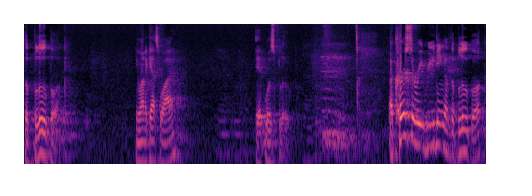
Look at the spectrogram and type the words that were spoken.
the Blue Book. You want to guess why? It was blue. A cursory reading of the Blue Book,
